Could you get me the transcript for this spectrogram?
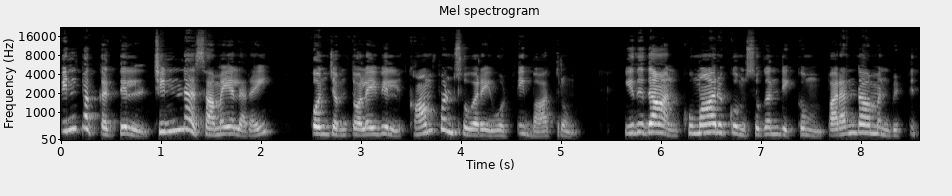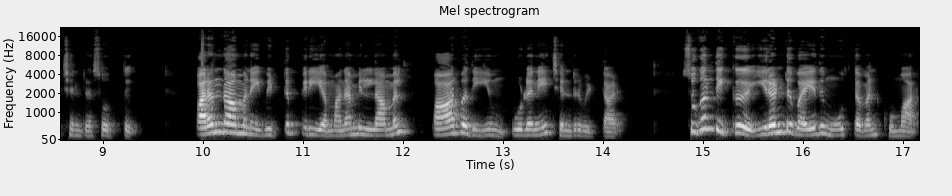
பின்பக்கத்தில் சின்ன சமையலறை கொஞ்சம் தொலைவில் காம்பவுண்ட் சுவரை ஒட்டி பாத்ரூம். இதுதான் குமாருக்கும் சுகந்திக்கும் பரந்தாமன் விட்டு சென்ற சொத்து. பரந்தாமனை விட்டு பிரிய மனமில்லாமல் பார்வதியும் உடனே சென்று விட்டாள். சுகந்திக்கு இரண்டு வயது மூத்தவன் குமார்.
